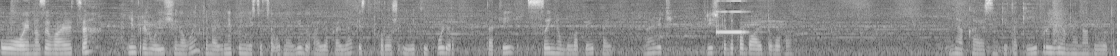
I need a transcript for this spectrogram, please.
Ой, називається. Інтригуючі новинки, навіть не помістяться в одне відео, а яка якість тут хороша і який колір такий синьо-блакитний, навіть трішки до кобальтового. М'якесенький, такий приємний на дотик.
